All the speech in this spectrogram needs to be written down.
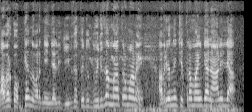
അവർക്കൊക്കെ എന്ന് പറഞ്ഞു കഴിഞ്ഞാൽ ജീവിതത്തിന്റെ ദുരിതം മാത്രമാണ്. അവരൊന്നും ചിത്രം വാങ്ങിക്കാൻ ആളില്ല.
